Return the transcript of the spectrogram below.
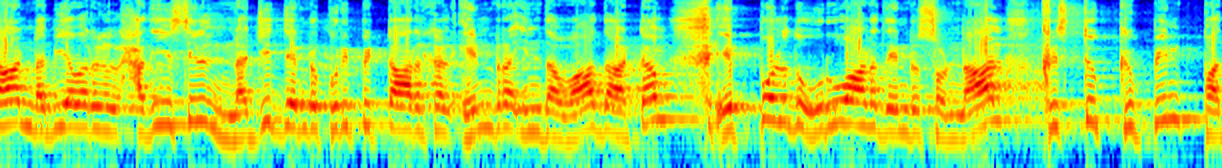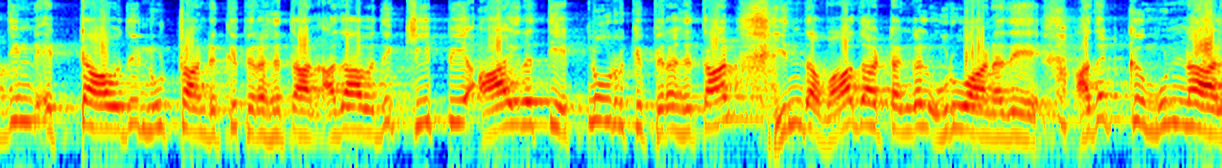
தான் நபி அவர்கள் ஹதீஸில் நஜித் என்று குறிப்பிட்டார்கள் என்ற இந்த வாதாட்டம் எப்பொழுது உருவானது என்று சொன்னால் கிறிஸ்துக்கு பின் பதினெட்டாவது நூற்றாண்டுக்கு பிறகுதான். அதாவது கிபி ஆயிரத்தி எட்நூறுக்கு பிறகுதான் இந்த வாதாட்டங்கள் உருவானது. அதற்கு முன்னால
